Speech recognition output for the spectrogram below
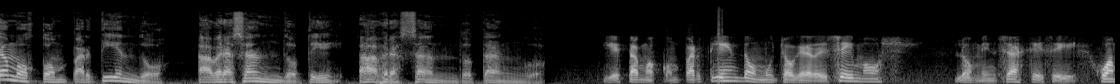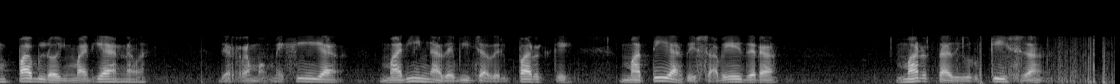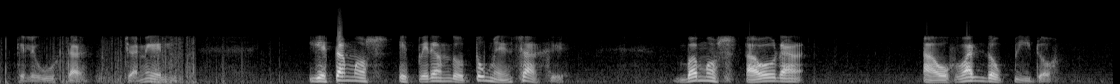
Estamos compartiendo, abrazándote, abrazando tango. Y estamos compartiendo, mucho agradecemos los mensajes de Juan Pablo y Mariana de Ramos Mejía, Marina de Villa del Parque, Matías de Saavedra, Marta de Urquiza, que le gusta Chanel, y estamos esperando tu mensaje. Vamos ahora a Osvaldo Piro.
